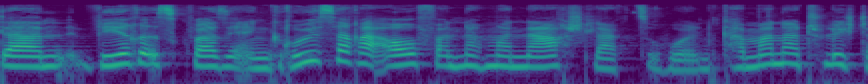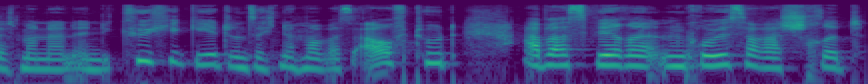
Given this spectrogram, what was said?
dann wäre es quasi ein größerer Aufwand, nochmal Nachschlag zu holen. Kann man natürlich, dass man dann in die Küche geht und sich nochmal was auftut, aber es wäre ein größerer Schritt.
